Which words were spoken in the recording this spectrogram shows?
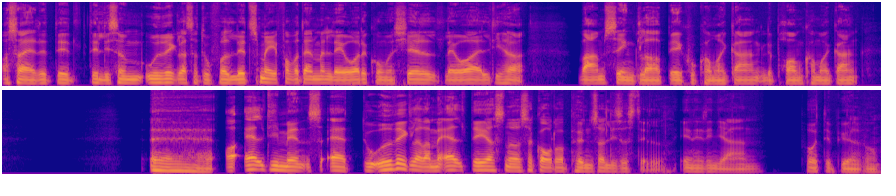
og så er det, det, det ligesom udvikler sig, du får lidt smag for, hvordan man laver det kommercielt, laver alle de her varme singler, Beko kommer i gang, Le Prom kommer i gang. Øh, og alt imens, at du udvikler dig med alt det og sådan noget, så går du og pynser lige så stille ind i din hjerne på et debutalbum.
